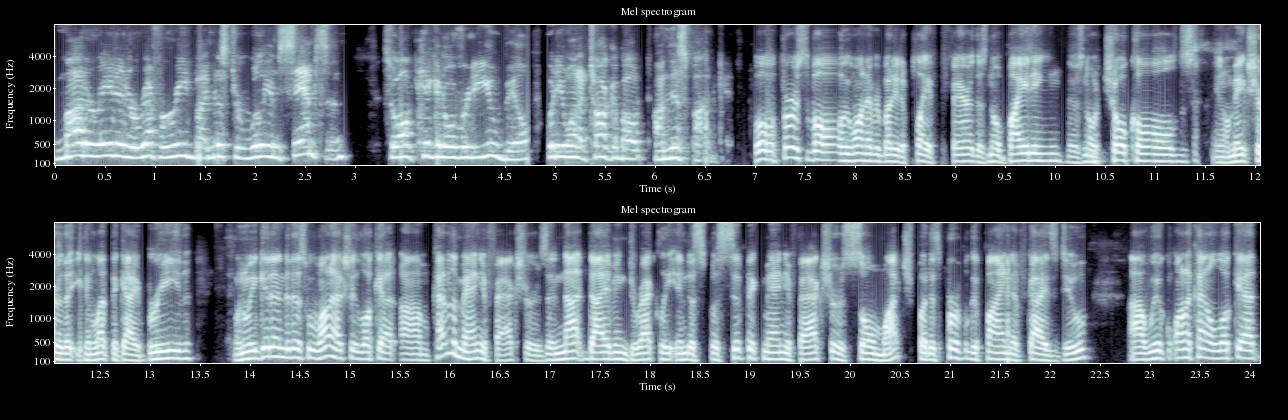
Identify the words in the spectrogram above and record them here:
moderated or refereed by Mr. William Sampson. So I'll kick it over to you, Bill. What do you want to talk about on this podcast? Well, first of all, we want everybody to play fair. There's no biting, there's no chokeholds. You know, make sure that you can let the guy breathe. When we get into this, we want to actually look at um, kind of the manufacturers and not diving directly into specific manufacturers so much, but it's perfectly fine if guys do. Uh, we want to kind of look at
